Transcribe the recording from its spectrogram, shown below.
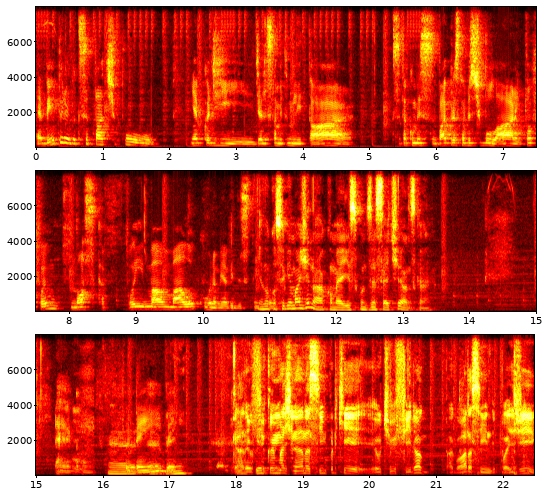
é bem o período que você tá, tipo, em época de, de alistamento militar, que você tá começando, vai prestar vestibular, então foi, um- nossa, cara, foi uma, uma loucura a minha vida esse tempo. Eu não consigo imaginar como é isso com 17 anos, cara. É, cara, É, Foi bem- é bem. Cara, eu fico imaginando assim, porque eu tive filho agora, assim, depois de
